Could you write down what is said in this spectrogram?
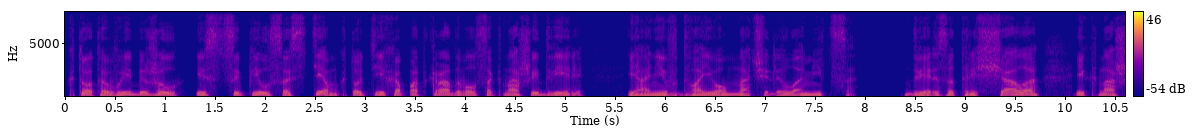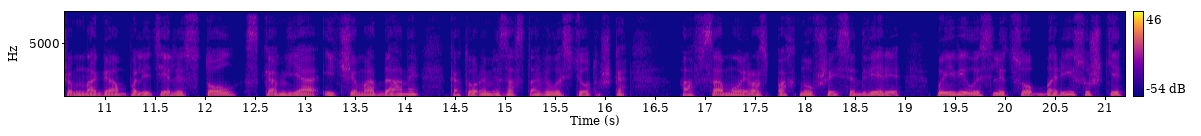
кто-то выбежал и сцепился с тем, кто тихо подкрадывался к нашей двери, и они вдвоем начали ломиться. Дверь затрещала, и к нашим ногам полетели стол, скамья и чемоданы, которыми заставилась тетушка. А в самой распахнувшейся двери появилось лицо Борисушки,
